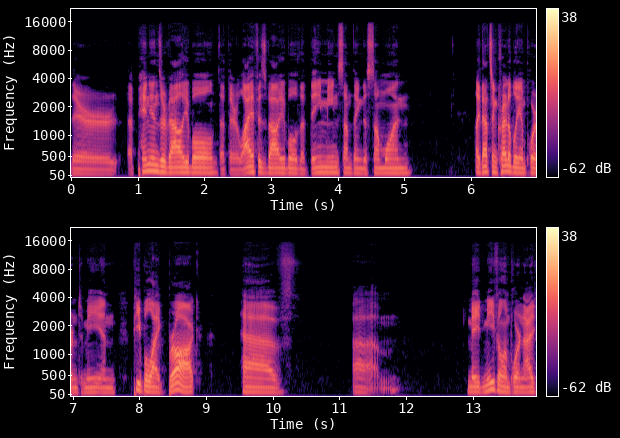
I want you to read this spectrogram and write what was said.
their opinions are valuable, that their life is valuable, that they mean something to someone. Like, that's incredibly important to me. And people like Brock have um, made me feel important. I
